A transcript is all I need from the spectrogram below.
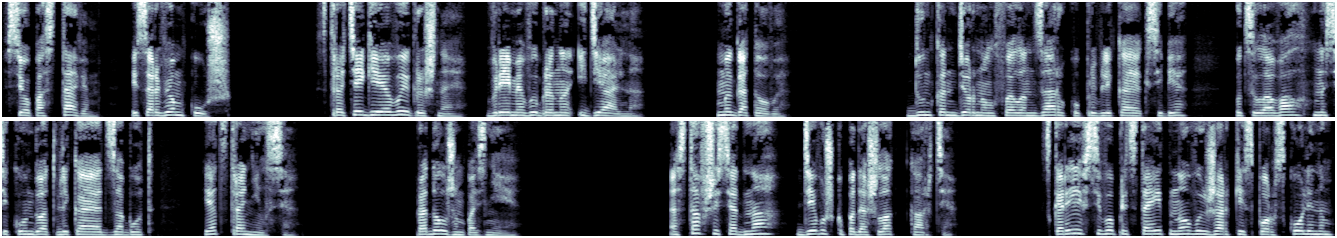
Все поставим и сорвем куш. Стратегия выигрышная, время выбрано идеально. Мы готовы. Дункан дернул Феллон за руку, привлекая к себе, поцеловал, на секунду отвлекая от забот, и отстранился. Продолжим позднее. Оставшись одна, девушка подошла к карте. Скорее всего, предстоит новый жаркий спор с Колином,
